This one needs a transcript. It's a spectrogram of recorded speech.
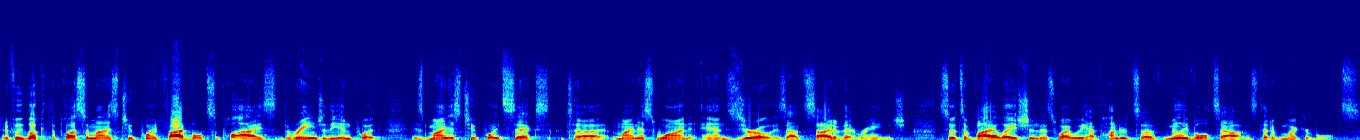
and if we look at the plus and minus 2.5 volt supplies, the range of the input is minus 2.6 to minus 1, and 0 is outside of that range. So it's a violation. That's why we have hundreds of millivolts out instead of microvolts.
